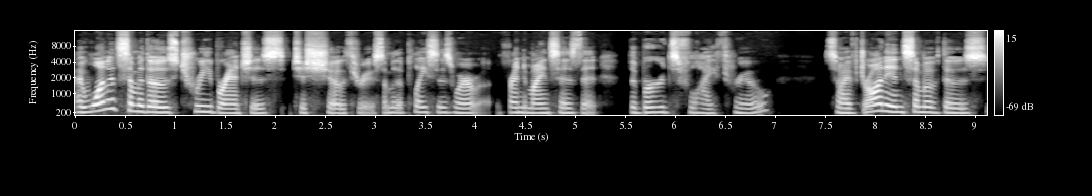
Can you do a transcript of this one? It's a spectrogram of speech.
I wanted some of those tree branches to show through, some of the places where a friend of mine says that the birds fly through. So I've drawn in some of those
